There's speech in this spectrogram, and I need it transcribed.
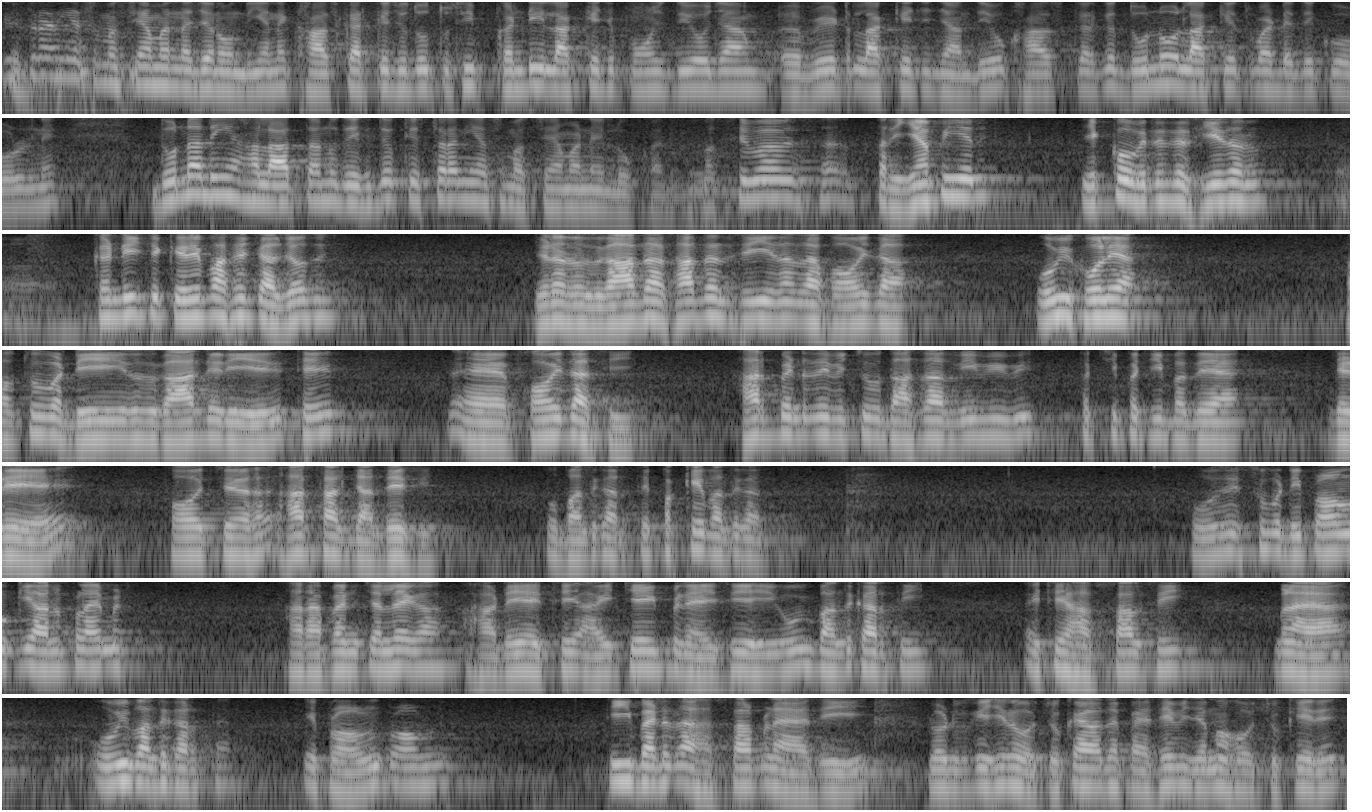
ਕਿਸ ਤਰ੍ਹਾਂ ਦੀਆਂ ਸਮੱਸਿਆਵਾਂ ਨਜ਼ਰ ਆਉਂਦੀਆਂ ਨੇ? ਖਾਸ ਕਰਕੇ ਜਦੋਂ ਤੁਸੀਂ ਕੰਢੀ ਇਲਾਕੇ 'ਚ ਪਹੁੰਚਦੇ ਹੋ ਜਾਂ ਵੇਟ ਇਲਾਕੇ 'ਚ ਜਾਂਦੇ ਹੋ ਖਾਸ ਕਰਕੇ ਦੋਨੋਂ ਇਲਾਕੇ ਤੁਹਾਡੇ ਦੇ ਕੋਲ ਨੇ ਦੋਨਾਂ ਦੀਆਂ ਹਾਲਾਤਾਂ ਨੂੰ ਦੇਖਦੇ ਹੋ ਕਿਸ ਤਰ੍ਹਾਂ ਦੀਆਂ ਸਮੱਸਿਆਵਾਂ ਨੇ ਲੋਕਾਂ ਦੀਆਂ? ਸਮੱਸਿਆਵਾਂ ਸ- ਭਰੀਆਂ ਪਈਆਂ ਨੇ। ਇੱਕ ਹੋਵੇ ਤਾਂ ਦੱਸੀਏ ਤੁਹਾਨੂੰ। ਕੰਢੀ 'ਚ ਕਿਹੜੇ ਪਾਸੇ ਚੱਲ ਜਾਓ ਤੁਸੀਂ? ਜਿਹੜਾ ਰੋਜ਼ਗਾਰ ਦਾ ਸਾਧਨ ਸੀ ਇਹਨਾਂ ਦਾ ਫੌਜ ਦਾ ਉਹ ਵੀ ਖੋਲਿਆ ਸਭ ਤੋਂ ਵੱਡੀ ਰੋਜ਼ਗਾਰ ਜਿਹੜੀ ਹੈ ਇੱਥੇ ਅ, ਫੌਜ ਦਾ ਸੀ। ਹਰ ਪਿੰਡ ਦੇ ਵਿੱਚੋਂ 10 10 20 20 25 25 ਬੰਦੇ ਆ ਜਿਹੜੇ ਫੌਜ 'ਚ ਹਰ ਸਾਲ ਜਾਂਦੇ ਸੀ। ਉਹ ਬੰਦ ਕਰਤੇ, ਪੱਕੇ ਬੰਦ ਕਰਤੇ। ਉਸ ਇਸ ਤੋਂ ਵੱਡੀ ਪ੍ਰੋਬਲਮ ਕੀ ਅਨਪਲਾਈਮੈਂਟ ਹਰਾ ਪੈਨ ਚੱਲੇਗਾ। ਸਾਡੇ ਇੱਥੇ ਆਈਟੀਆਈ ਬਣਾਈ ਸੀ ਅਸੀਂ, ਉਹ ਵੀ ਬੰਦ ਕਰਤੀ। ਇੱਥੇ ਹਸਪਤਾਲ ਸੀ, ਬਣਾਇਆ, ਉਹ ਵੀ ਬੰਦ ਕਰਤਾ। ਇਹ ਪ੍ਰੋਬਲਮ ਪ੍ਰੋਬਲਮ 30 ਬੈੱਡ ਦਾ ਹਸਪਤਾਲ ਬਣਾਇਆ ਸੀ ਨੋਟੀਫਿਕੇਸ਼ਨ ਹੋ ਚੁੱਕਾ ਹੈ ਉਹਦੇ ਪੈਸੇ ਵੀ ਜਮ੍ਹਾਂ ਹੋ ਚੁੱਕੇ ਨੇ।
